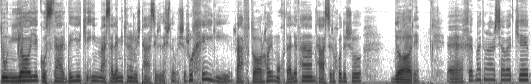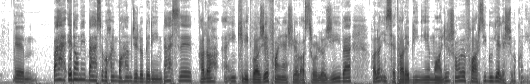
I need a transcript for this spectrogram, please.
دنیای گسترده که این مسئله می‌تونه روش تاثیر داشته باشه. رو خیلی رفتارهای مختلف هم تاثیر خودش رو داره. خدمتون عرض شود که ادامه بحث رو بخوایم با هم جلو بریم. بحث حالا این کلید واژه فاینانشیال استرولوژی و حالا این ستاره بینی مالی رو شما به فارسی گوگلش بکنید.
